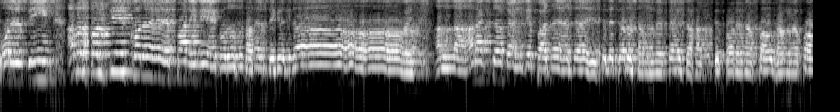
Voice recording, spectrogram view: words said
পরের দিন আবার বালতি করে পানি নিয়ে গোরস্থানের দিকে যায়। আল্লাহ আর একটা ব্যাংকে পাঠায় দেয়, ছেলেটার সামনে ব্যাংকটা হাঁটতে পারে না, পাও ভাঙা, পাও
